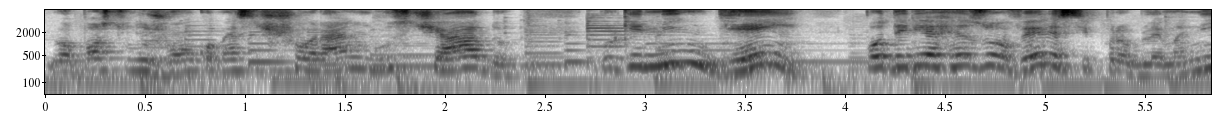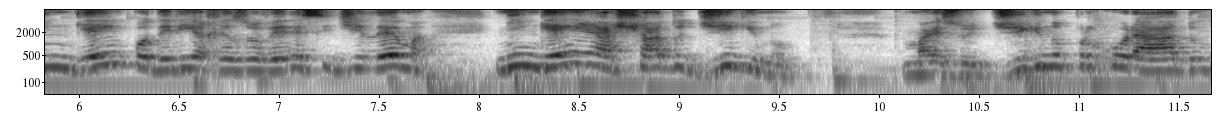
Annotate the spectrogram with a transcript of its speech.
E o apóstolo João começa a chorar angustiado, porque ninguém poderia resolver esse problema, ninguém poderia resolver esse dilema, ninguém é achado digno, mas o digno procurado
